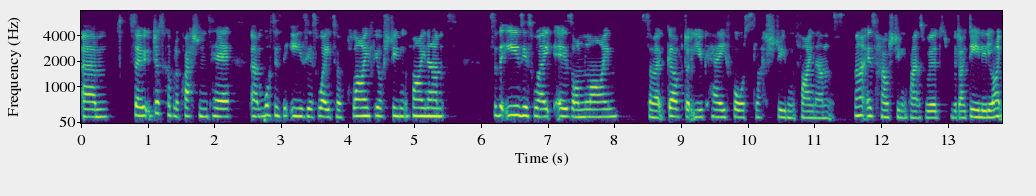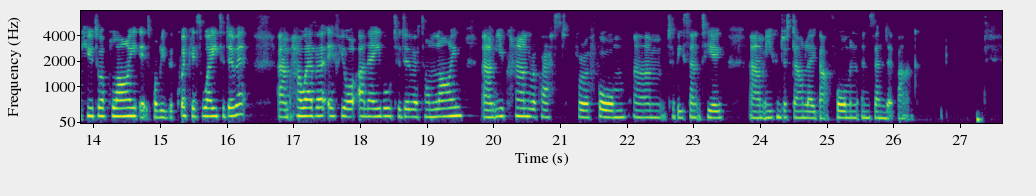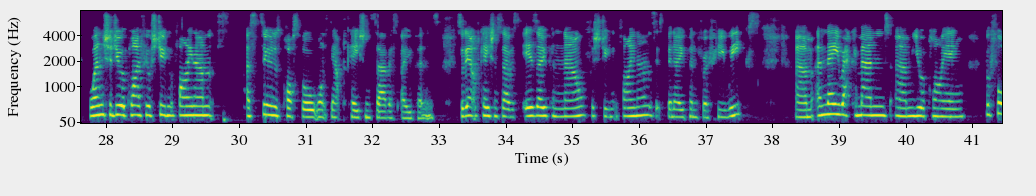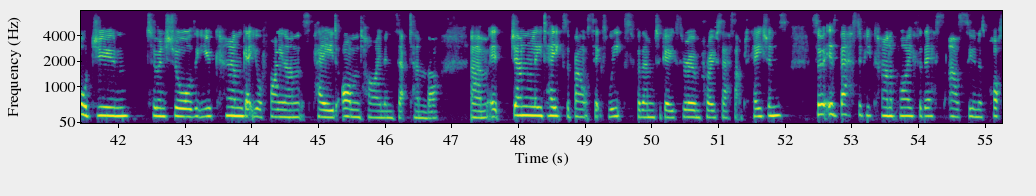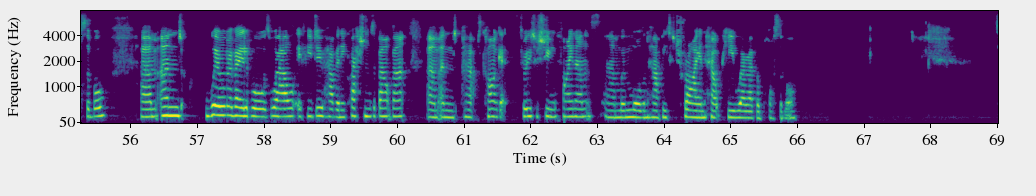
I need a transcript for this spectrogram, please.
Um, so just a couple of questions here. Um, what is the easiest way to apply for your student finance? So the easiest way is online. So at gov.uk forward slash student finance. That is how student finance would, would ideally like you to apply. It's probably the quickest way to do it. Um, however, if you're unable to do it online, um, you can request for a form um, to be sent to you. Um, you can just download that form and, and send it back. When should you apply for your student finance? as soon as possible once the application service opens. So the application service is open now for student finance. It's been open for a few weeks. Um, and they recommend um, you applying before June to ensure that you can get your finance paid on time in September. Um, it generally takes about six weeks for them to go through and process applications. So it is best if you can apply for this as soon as possible. Um, and we're available as well if you do have any questions about that um, and perhaps can't get through to student finance. Um, we're more than happy to try and help you wherever possible.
